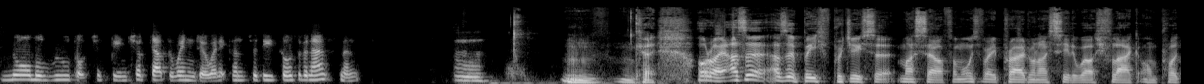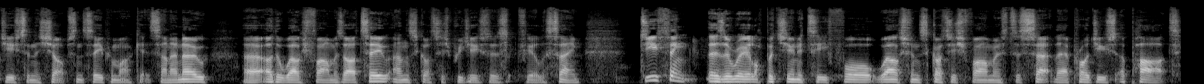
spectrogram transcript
normal rule book just being chucked out the window when it comes to these sorts of announcements? Mm. Mm, okay. All right. As a as a beef producer myself, I'm always very proud when I see the Welsh flag on produce in the shops and supermarkets, and I know uh, other Welsh farmers are too, and Scottish producers feel the same. Do you think there's a real opportunity for Welsh and Scottish farmers to set their produce apart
